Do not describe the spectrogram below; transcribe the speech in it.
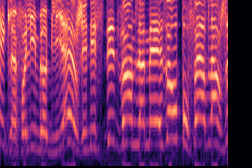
avec la folie immobilière, j'ai décidé de vendre la maison pour faire de l'argent.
